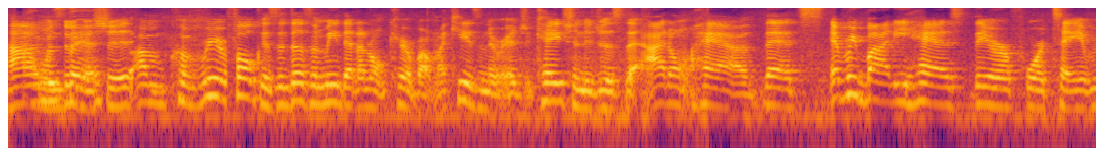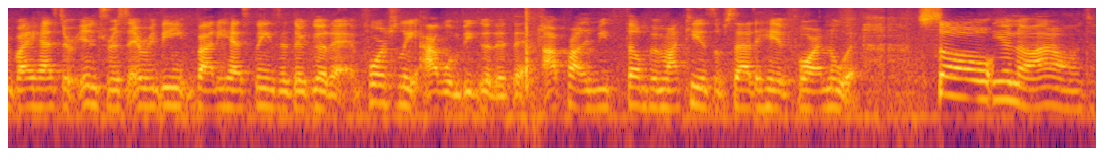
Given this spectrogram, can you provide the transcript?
I don't want to do that shit. I'm career focused. It doesn't mean that I don't care about my kids and their education. It's just that I don't have that's everybody has their forte. Everybody has their interests. Everybody has things that they're good at. Unfortunately, I wouldn't be good at that. I'd probably be thumping my kids upside the head before I knew it. So, you know, I don't want to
